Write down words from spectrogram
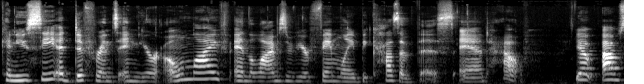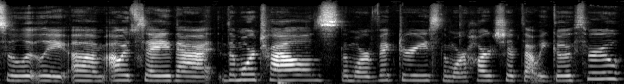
Can you see a difference in your own life and the lives of your family because of this, and how? Yep, absolutely. Um, I would say that the more trials, the more victories, the more hardship that we go through,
